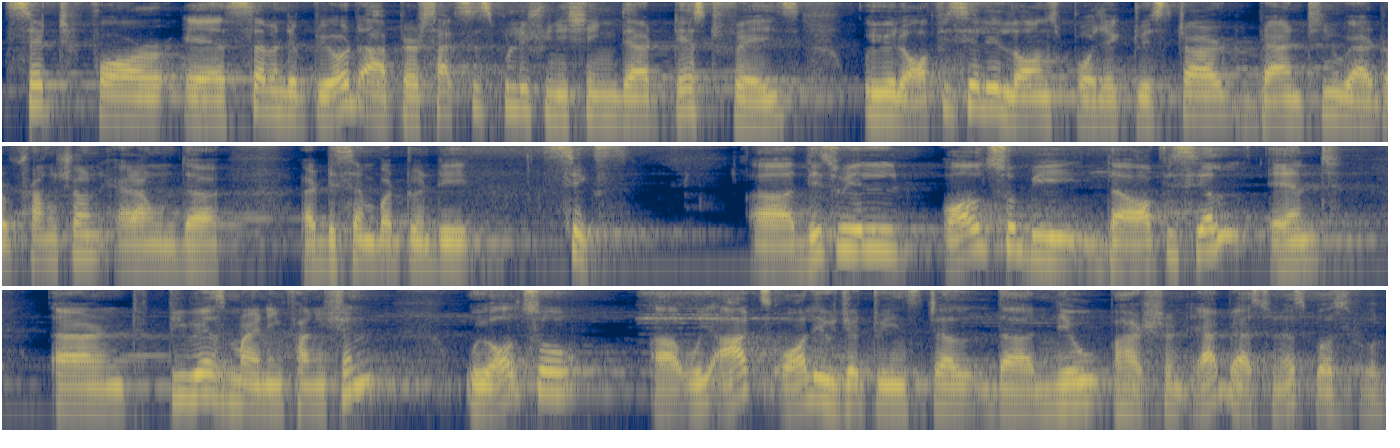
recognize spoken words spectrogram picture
set for a seven day period. After successfully finishing the test phase, we will officially launch project to start brand new airdrop function around the uh, December 26th. Uh, this will also be the official end and previous mining function. We also uh, we ask all user to install the new version app as soon as possible.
